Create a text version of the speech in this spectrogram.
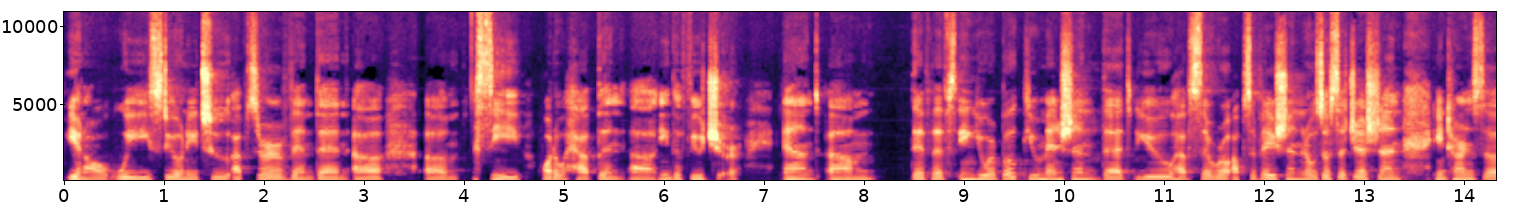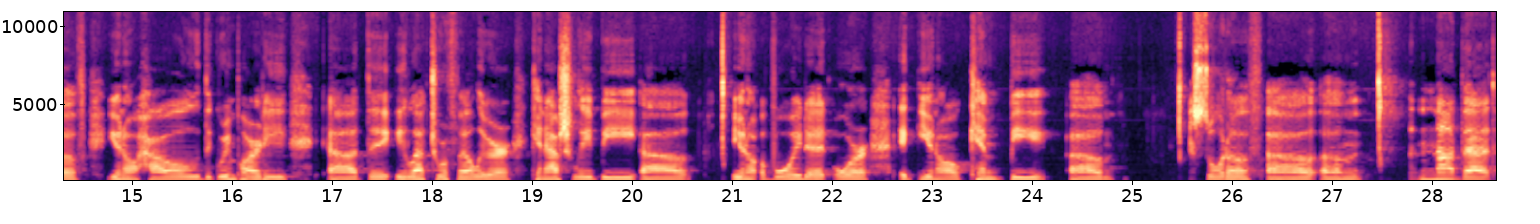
you know we still need to observe and then uh, um, see what will happen uh, in the future. And um, David, in your book, you mentioned that you have several observations and also suggestion in terms of you know how the Green Party, uh, the electoral failure can actually be uh, you know avoided or you know can be um, sort of uh, um, not that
